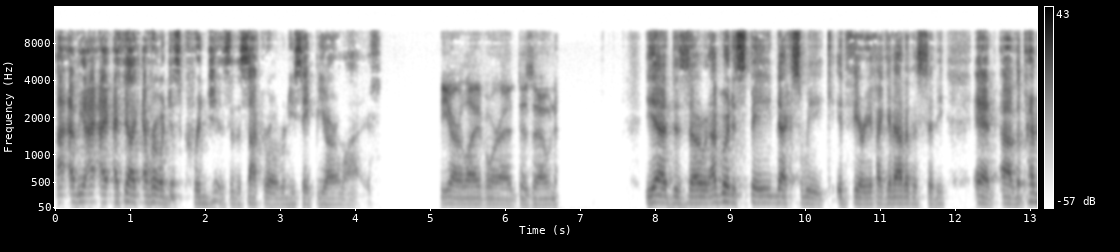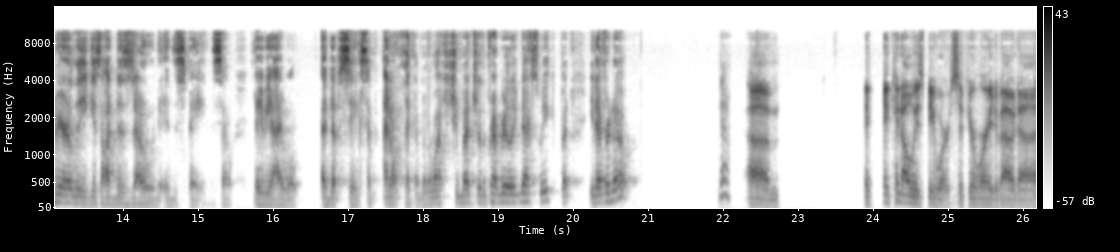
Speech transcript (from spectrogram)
I, I, mean, I, I feel like everyone just cringes in the soccer world when you say BR Live. BR Live or a DAZN. Yeah, DAZN. I'm going to Spain next week, in theory, if I get out of the city. And uh, the Premier League is on DAZN in Spain, so maybe I will end up seeing some. I don't think I'm going to watch too much of the Premier League next week, but you never know. Yeah. Um, it it can always be worse if you're worried about uh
